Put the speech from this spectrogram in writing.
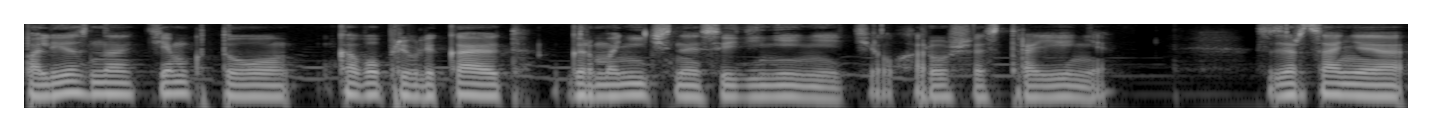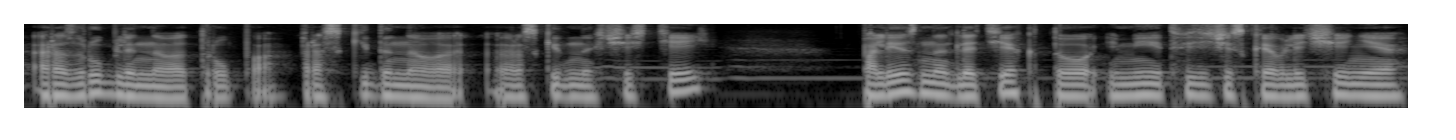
полезно тем, кто, кого привлекают гармоничное соединение тел, хорошее строение. Созерцание разрубленного трупа, раскиданного, раскиданных частей полезно для тех, кто имеет физическое влечение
